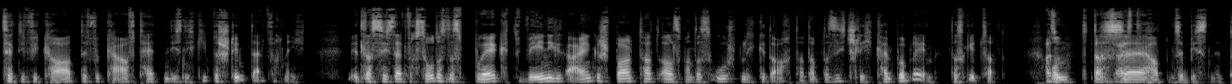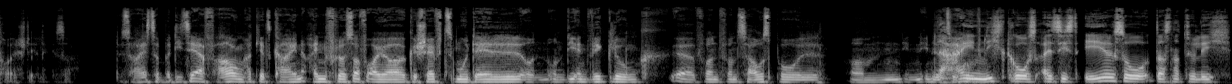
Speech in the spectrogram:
Zertifikate verkauft hätten, die es nicht gibt. Das stimmt einfach nicht. Das ist einfach so, dass das Projekt weniger eingespart hat, als man das ursprünglich gedacht hat. Aber das ist schlicht kein Problem. Das gibt's halt. Also, und das, das heißt, äh, hat uns ein bisschen enttäuscht, ehrlich gesagt. Das heißt aber, diese Erfahrung hat jetzt keinen Einfluss auf euer Geschäftsmodell und, und die Entwicklung äh, von, von South Pole ähm, in, in der Nein, Zukunft. nicht groß. Es ist eher so, dass natürlich,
